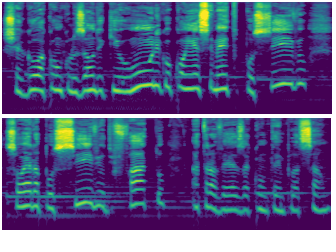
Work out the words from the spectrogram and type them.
chegou à conclusão de que o único conhecimento possível só era possível de fato através da contemplação.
